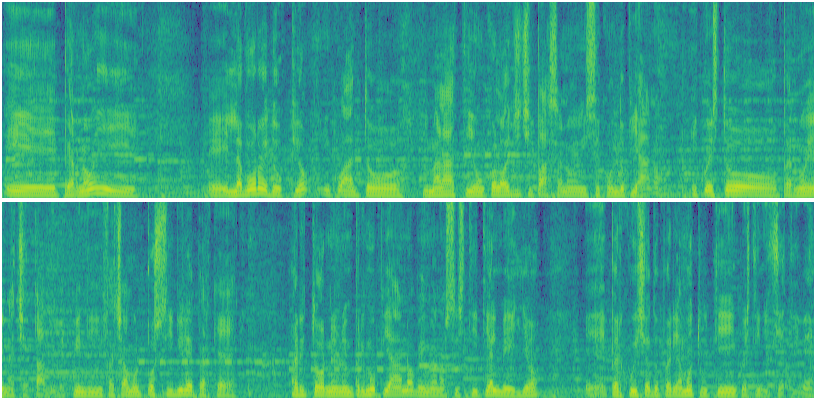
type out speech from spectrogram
e per noi il lavoro è doppio in quanto i malati oncologici passano in secondo piano e questo per noi è inaccettabile, quindi facciamo il possibile perché ritornino in primo piano, vengano assistiti al meglio e per cui ci adoperiamo tutti in queste iniziative.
